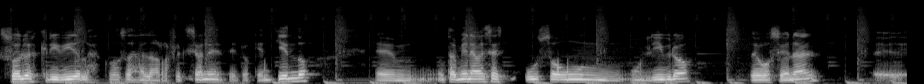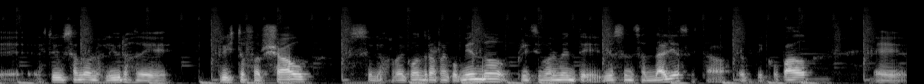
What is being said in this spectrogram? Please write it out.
suelo escribir las cosas a las reflexiones de lo que entiendo. Em, también a veces uso un, un libro devocional. estoy usando los libros de Christopher Shaw, se los recontra recomiendo, principalmente Dios en sandalias, está bastante copado, eh,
